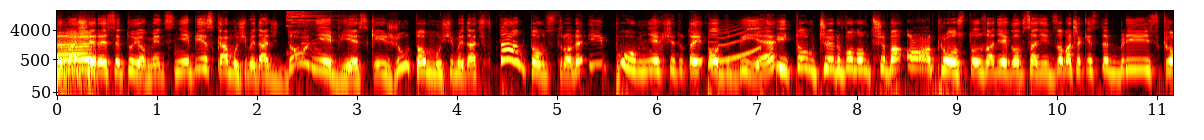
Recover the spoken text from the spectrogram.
Chyba się resetują, więc niebieska musimy dać do niebieskiej, żółtą musimy dać w tamtą stronę i pum, niech się tutaj odbije. I tą czerwoną trzeba, o, prosto za niego wsadzić. Zobacz, jak jestem blisko.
